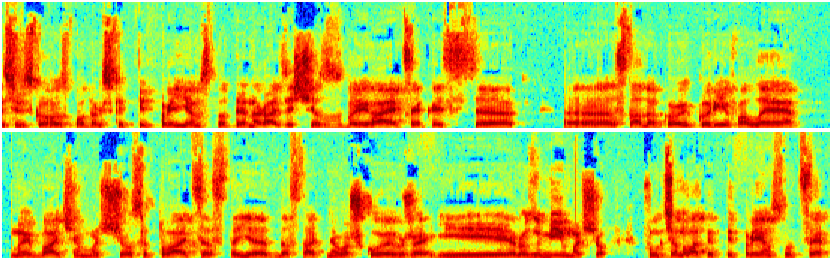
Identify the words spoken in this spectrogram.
сільськогосподарське підприємство, де наразі ще зберігається якесь е, е, стадо корів, але ми бачимо, що ситуація стає достатньо важкою вже і розуміємо, що функціонувати підприємство це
